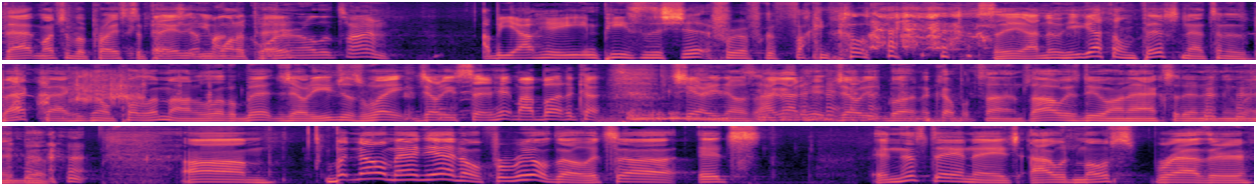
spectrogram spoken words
that much of a price to pay that you want to pay? all the time. I'll be out here eating pieces of shit for a, fucking collab. See, I knew he got some fishnets in his backpack. He's gonna pull them out a little bit, Jody. You just wait. Jody said, "Hit my button." A cou-" She already knows. I got to hit Jody's button a couple times. I always do on accident anyway. But, um, but no, man. Yeah, no, for real though. It's uh, it's in this day and age, I would most rather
